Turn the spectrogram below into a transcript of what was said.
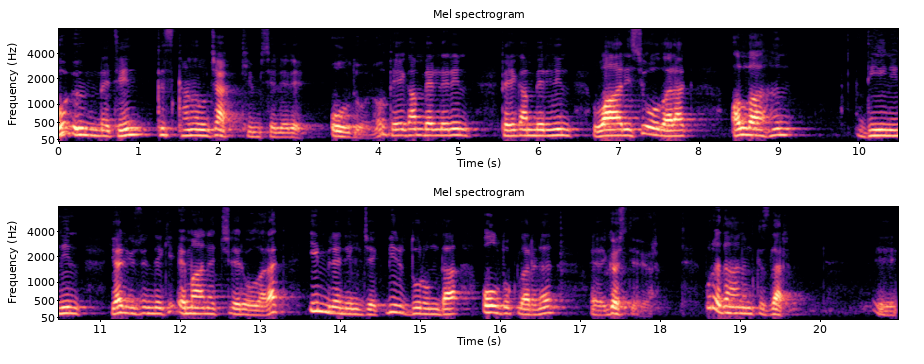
bu ümmetin kıskanılacak kimseleri olduğunu, peygamberlerin peygamberinin varisi olarak Allah'ın dininin yeryüzündeki emanetçileri olarak imrenilecek bir durumda olduklarını e, gösteriyor. Burada hanım kızlar e,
